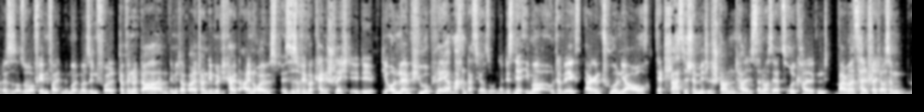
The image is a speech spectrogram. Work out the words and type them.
Das ist also auf jeden Fall immer, immer sinnvoll. Ich glaube, wenn du da ähm, den Mitarbeitern die Möglichkeit einräumst, ist es auf jeden Fall keine schlechte Idee. Die Online-Pure-Player machen das ja so. Ne? Die sind ja immer unterwegs, die Agenturen ja auch. Der klassische Mittelstand halt ist dann noch sehr zurückhaltend, weil man es halt vielleicht aus dem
